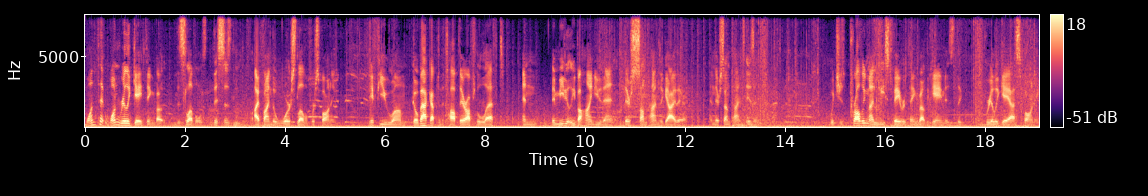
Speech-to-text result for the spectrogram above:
One th one really gay thing about this level is this is, I find, the worst level for spawning. If you um, go back up to the top there off to the left, and immediately behind you then, there's sometimes a guy there, and there sometimes isn't. Which is probably my least favorite thing about the game is the really gay-ass spawning.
